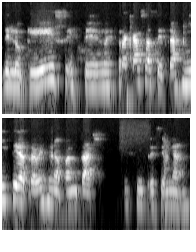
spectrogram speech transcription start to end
lo que es este, nuestra casa se transmite a través de una pantalla. Es impresionante.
